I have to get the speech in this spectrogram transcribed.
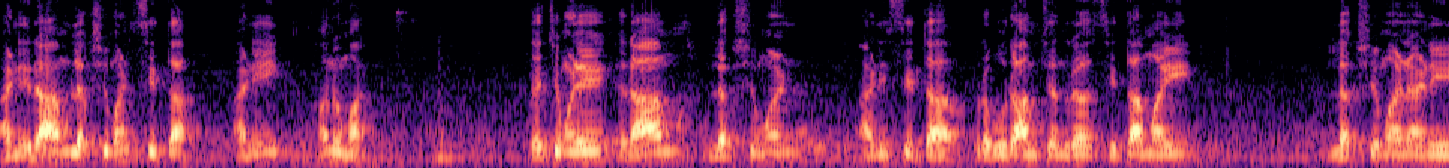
आणि राम लक्ष्मण सीता आणि हनुमान. त्याच्यामुळे राम लक्ष्मण आणि सीता प्रभू रामचंद्र सीतामाई लक्ष्मण आणि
